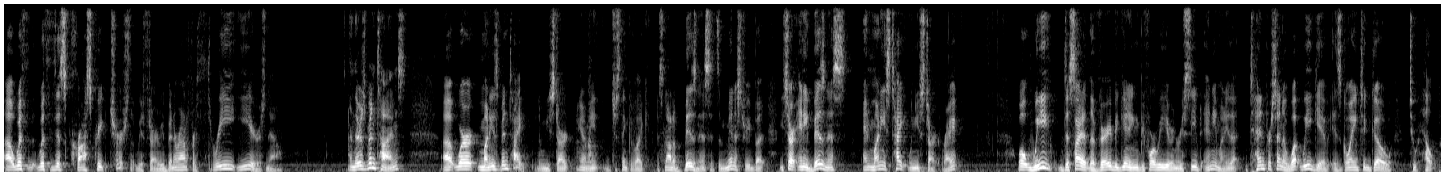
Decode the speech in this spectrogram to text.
uh, with with this Crosscreek Church that we've started. We've been around for three years now, and there's been times uh, where money's been tight. And we start, you know, I mean, just think of like it's not a business; it's a ministry. But you start any business, and money's tight when you start, right? Well, we decided at the very beginning, before we even received any money, that 10% of what we give is going to go to help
